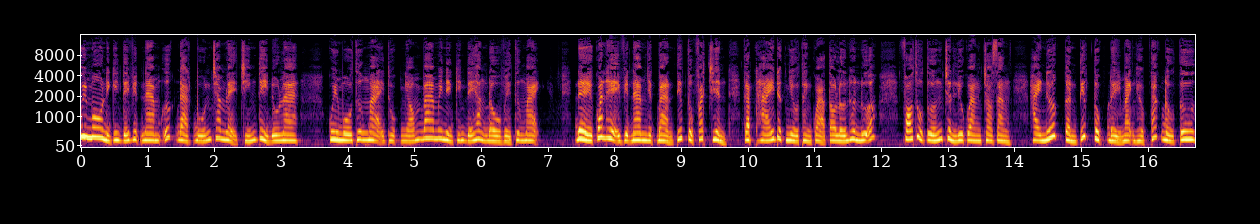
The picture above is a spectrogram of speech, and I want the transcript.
Quy mô nền kinh tế Việt Nam ước đạt 409 tỷ đô la, quy mô thương mại thuộc nhóm 30 nền kinh tế hàng đầu về thương mại. Để quan hệ Việt Nam-Nhật Bản tiếp tục phát triển, gặt hái được nhiều thành quả to lớn hơn nữa, Phó Thủ tướng Trần Lưu Quang cho rằng hai nước cần tiếp tục đẩy mạnh hợp tác đầu tư,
